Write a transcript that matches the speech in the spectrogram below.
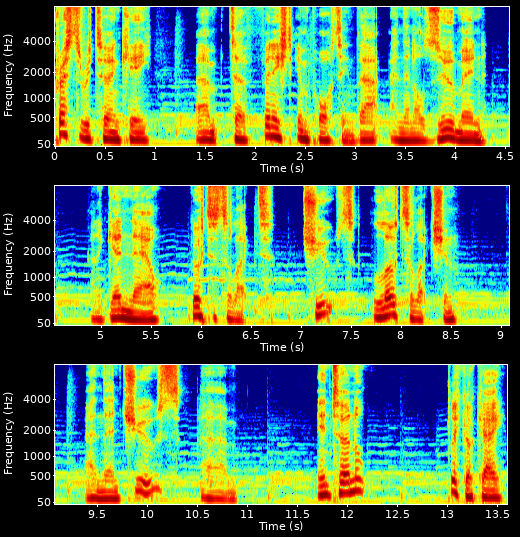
press the return key um, to finish importing that and then I'll zoom in and again now go to select, choose load selection and then choose um, internal, click OK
